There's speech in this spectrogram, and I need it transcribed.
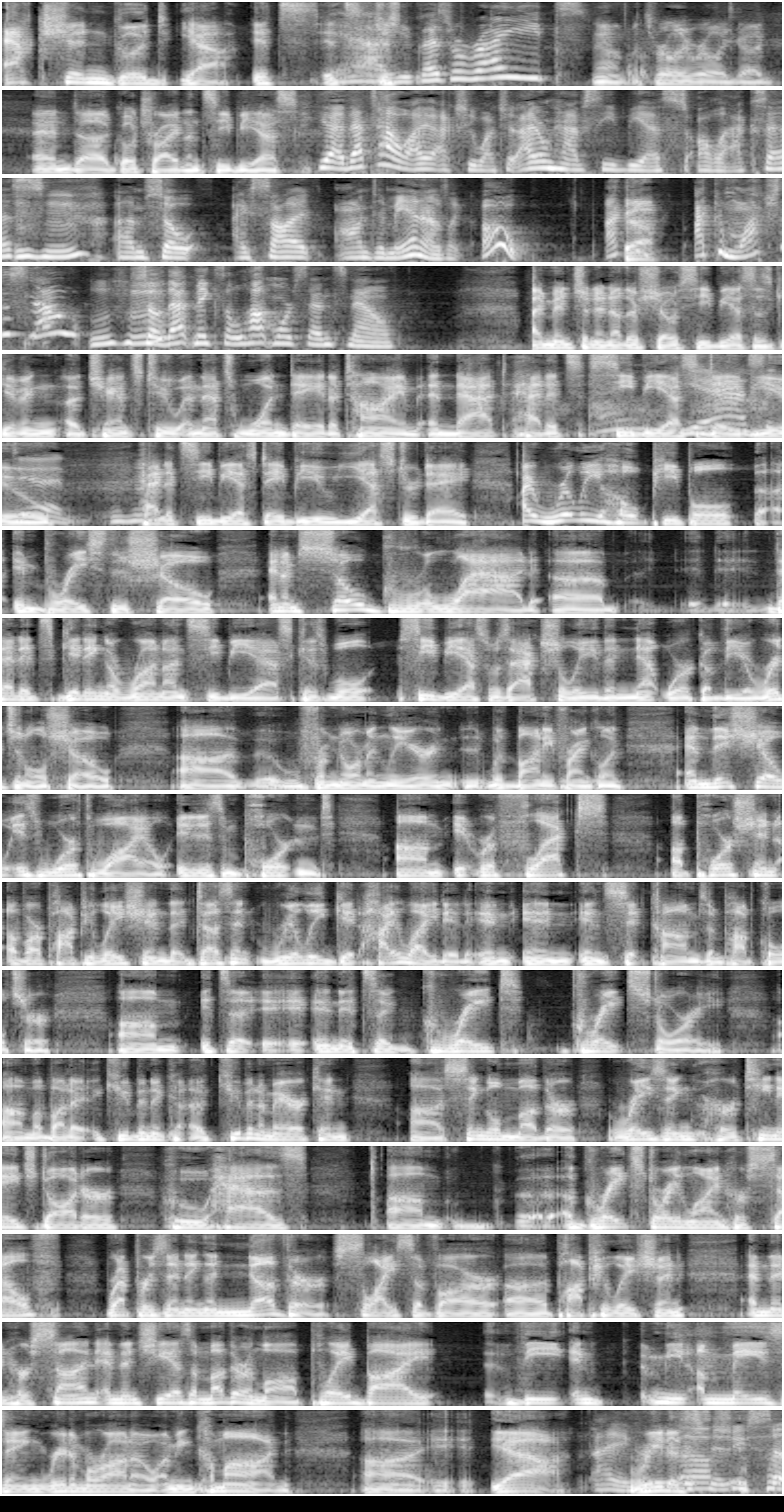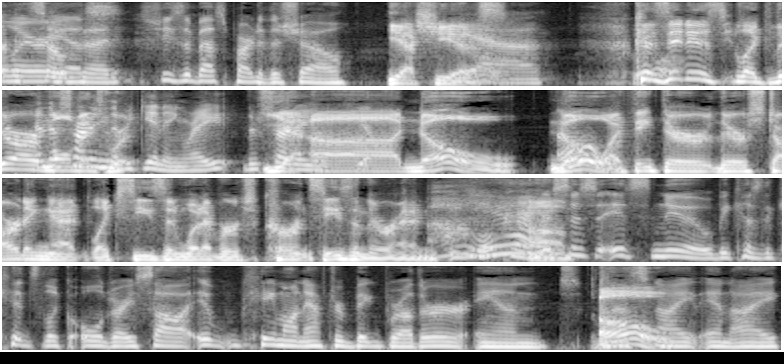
action, good. Yeah, it's it's yeah, just you guys were right. yeah, it's really really good. And uh, go try it on CBS. Yeah, that's how I actually watch it. I don't have CBS All Access, Mm-hmm. um, so I saw it on demand. I was like, oh, I can Yeah. I can watch this now. Mm-hmm. So that makes a lot more sense now. I mentioned another show CBS is giving a chance to, and that's One Day at a Time, and that had its CBS Oh, yes, it debut. did. Mm-hmm. Had its CBS debut yesterday. I really hope people uh, embrace this show, and I'm so glad uh, that it's getting a run on CBS because well, CBS was actually the network of the original show uh, from Norman Lear and with Bonnie Franklin, and this show is worthwhile. It is important. Um, it reflects a portion of our population that doesn't really get highlighted in in in sitcoms and pop culture. Um, it's a and it's a great great story um, about a Cuban a Cuban American uh, single mother raising her teenage daughter who has um, a great storyline herself, representing another slice of our uh, population, and then her son, and then she has a mother-in-law played by the, in, I mean, amazing Rita Moreno. I mean, come on, uh, yeah, I agree. Rita's, This Oh, she's it's so- it's so hilarious. good. She's the best part of the show. yeah, she is, Yeah, because it is like there are and they're moments starting the beginning, right? They're starting. Yeah, starting. uh, no, no. Oh. I think they're they're starting at like season whatever current season they're in. Oh, okay. Yeah, this Um, is it's new because the kids look older. I saw it came on after Big Brother and last Oh. night, and I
